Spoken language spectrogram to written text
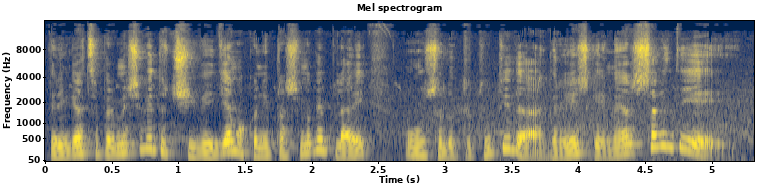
Vi ringrazio per avermi seguito. Ci vediamo con il prossimo gameplay. Un saluto a tutti da Grace Gamer 78.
